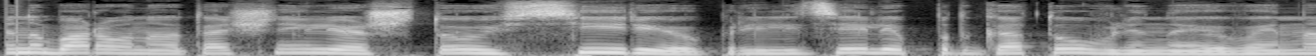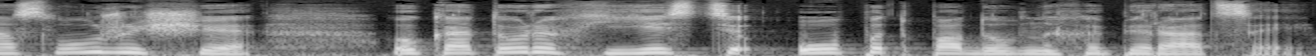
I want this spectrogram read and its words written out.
Минобороны уточнили, что в Сирию прилетели подготовленные военнослужащие, у которых есть опыт подобных операций.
